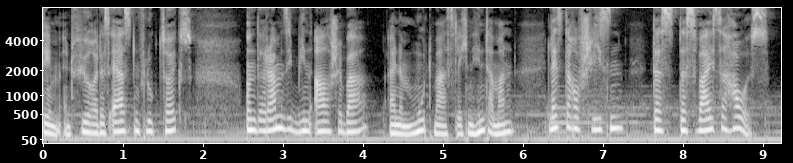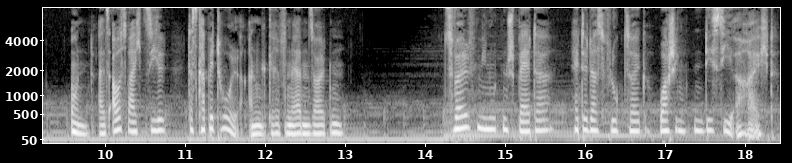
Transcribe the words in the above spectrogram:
dem Entführer des ersten Flugzeugs, und Ramzi bin al-Sheba, einem mutmaßlichen Hintermann, lässt darauf schließen, dass das Weiße Haus und als Ausweichziel das Kapitol angegriffen werden sollten. Zwölf Minuten später hätte das Flugzeug Washington, D.C. erreicht.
